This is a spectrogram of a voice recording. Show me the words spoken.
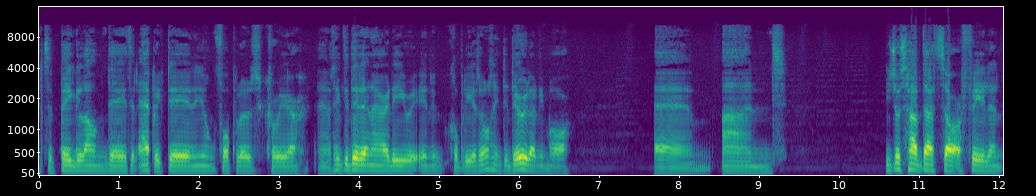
it's a big long day. It's an epic day in a young footballer's career. And I think they did it in Ardee in a couple of years. I don't think they do it anymore. Um, and you just have that sort of feeling,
